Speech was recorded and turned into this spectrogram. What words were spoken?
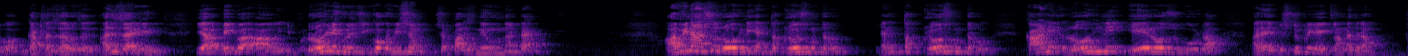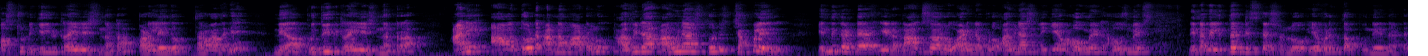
ఓ గట్ల జరుగుతుంది. అది జరిగింది. ఇలా బిగ్ బా- ఇప్పుడు రోహిణి గురించి ఇంకొక విషయం చెప్పాల్సింది ఏముందంటే అవినాష్ రోహిణి ఎంత క్లోజ్గా ఉంటారు? ఎంత క్లోజ్గా ఉంటారు. కానీ రోహిణి ఏ రోజు కూడా అరే విష్ణుప్రియ ఇట్లా అన్నదిరా ఫస్ట్ నిఖిల్కి ట్రై చేసిందంట పడలేదు తర్వాతకి పృథ్వీకి ట్రై చేసిందంటరా అని ఆమె అన్న మాటలు అవినా అవినాష్ తోటి చెప్పలేదు. ఎందుకంటే ఈయన నాకు సారు అడిగినప్పుడు అవినాష్ నీకేం హౌ మేట్ హౌస్ మేట్స్? నిన్న వీళ్ళిద్దరు డిస్కషన్లో ఎవరిది తప్పు ఉంది ఏంటంటే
